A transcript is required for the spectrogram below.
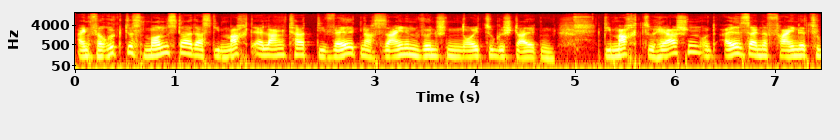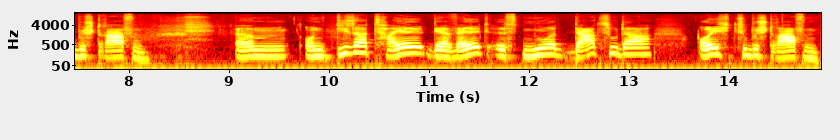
ein verrücktes Monster, das die Macht erlangt hat, die Welt nach seinen Wünschen neu zu gestalten, die Macht zu herrschen und all seine Feinde zu bestrafen. Ähm, und dieser Teil der Welt ist nur dazu da, euch zu bestrafen.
